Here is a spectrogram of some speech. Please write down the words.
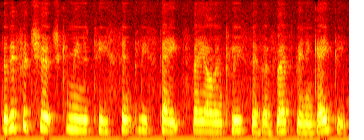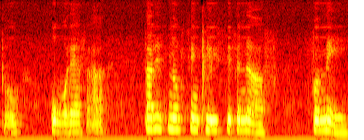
that if a church community simply states they are inclusive of lesbian and gay people, or whatever, that is not inclusive enough for me.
